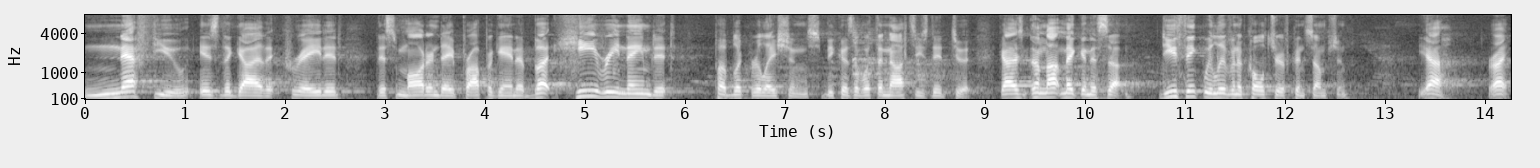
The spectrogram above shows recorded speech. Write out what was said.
nephew is the guy that created this modern day propaganda, but he renamed it public relations because of what the Nazis did to it. Guys, I'm not making this up. Do you think we live in a culture of consumption? Yeah, right.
